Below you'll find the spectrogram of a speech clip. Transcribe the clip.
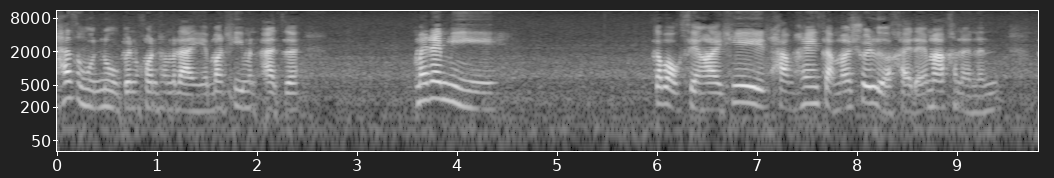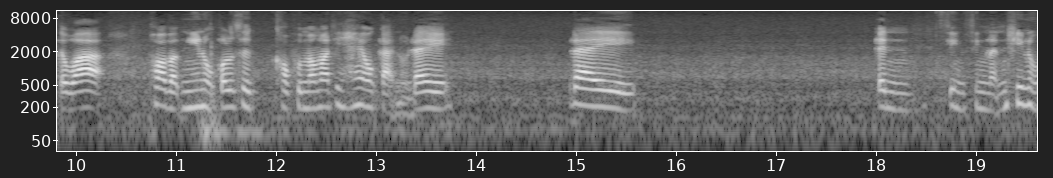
ถ้าสมมติหนูเป็นคนธรรมดาอย่างเงี้ยบางทีมันอาจจะไม่ได้มีกระบอกเสียงอะไรที่ทำให้สามารถช่วยเหลือใครได้มากขนาดนั้น แต่ว่าพอแบบนี้หนูก็รู้สึกขอบคุณมากๆที่ให้โอกาสหนูได้ ได้ เป็นสิ่งสิ่งนั้นที่หนู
